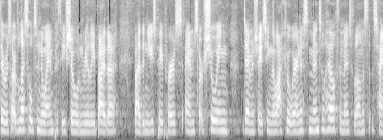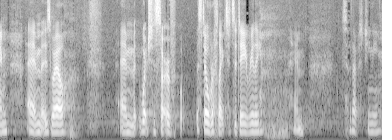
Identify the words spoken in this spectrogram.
there was sort of little to no empathy shown really by the, by the newspapers, um, sort of showing, demonstrating the lack of awareness of mental health and mental illness at the time um, as well, um, which is sort of still reflected today really. Um, so that was Jeannie.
